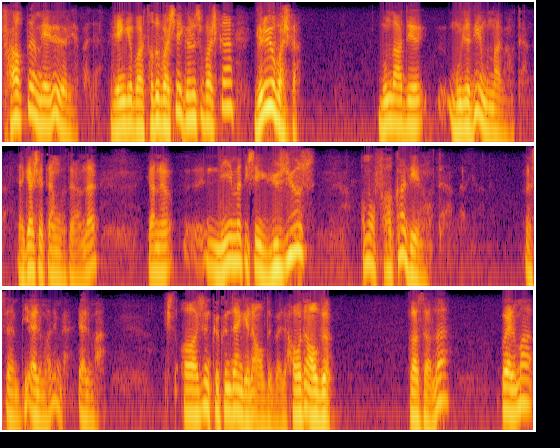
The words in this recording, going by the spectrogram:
farklı meyve veriyor böyle. Rengi var, tadı başka, görüntüsü başka, görüyor başka. Bunlar diye mucize değil mi bunlar muhtemelen? Yani gerçekten muhteremler. Yani nimet işte yüz yüz ama farkına değil muhtemelen. Mesela bir elma değil mi? Elma. İşte ağacın kökünden gelen aldı böyle. Havadan aldı gazlarla. o elma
